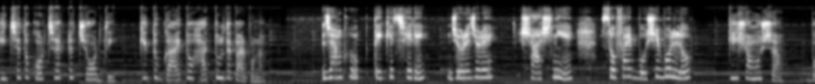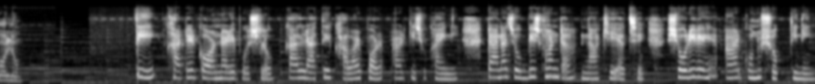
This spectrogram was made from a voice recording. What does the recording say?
ইচ্ছে তো করছে একটা চট দি কিন্তু গায়ে তো হাত তুলতে পারব না। জাংকুক দেখে ছেড়ে জোরে জোরে শ্বাস নিয়ে সোফায় বসে বলল কি সমস্যা? বলো। তি খাটের কর্নারে বসল। কাল রাতে খাওয়ার পর আর কিছু খায়নি। টানা চব্বিশ ঘণ্টা না খেয়ে আছে। শরীরে আর কোনো শক্তি নেই।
